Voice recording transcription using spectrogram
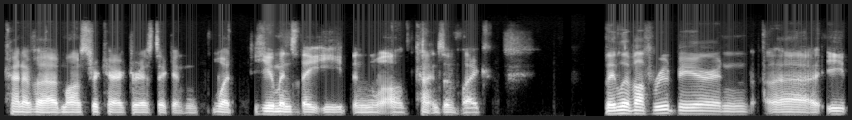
kind of a monster characteristic and what humans they eat and all kinds of like they live off root beer and uh, eat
